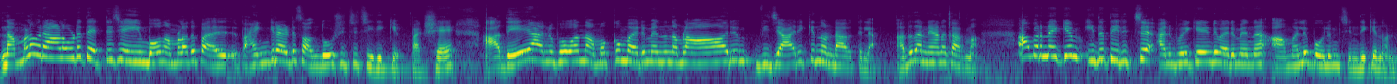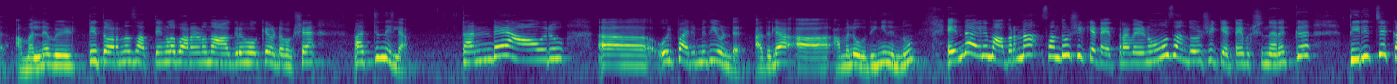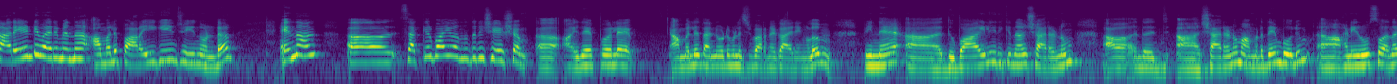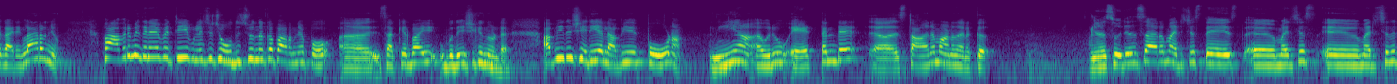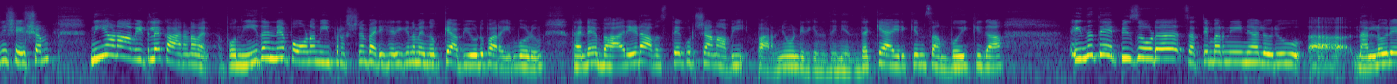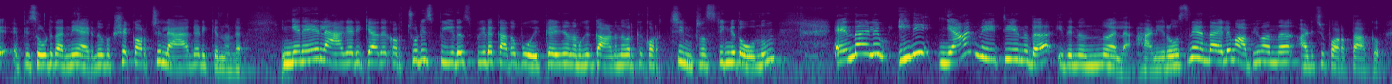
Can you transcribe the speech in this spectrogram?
നമ്മൾ ഒരാളോട് തെറ്റ് ചെയ്യുമ്പോൾ നമ്മളത് ഭയങ്കരമായിട്ട് സന്തോഷിച്ച് ചിരിക്കും. പക്ഷേ അതേ അനുഭവം നമുക്കും വരുമെന്ന് നമ്മൾ ആരും വിചാരിക്കുന്നുണ്ടാവത്തില്ല. അത് തന്നെയാണ് കർമ്മ. അപർണയ്ക്കും ഇത് തിരിച്ച് അനുഭവിക്കേണ്ടി വരുമെന്ന് അമൽ പോലും ചിന്തിക്കുന്നുണ്ട്. അമലിനെ വെട്ടി തുറന്ന് സത്യങ്ങൾ പറയണമെന്ന് ആഗ്രഹമൊക്കെ ഉണ്ട്. പക്ഷേ പറ്റുന്നില്ല. തന്റെ ആ ഒരു ഒരു പരിമിതിയുണ്ട്. അതിൽ അമൽ ഒതുങ്ങി നിന്നു. എന്തായാലും അപർണ സന്തോഷിക്കട്ടെ. എത്ര വേണോ സന്തോഷിക്കട്ടെ. പക്ഷെ നിനക്ക് തിരിച്ച് കരയേണ്ടി വരുമെന്ന് അമൽ പറയുകയും ചെയ്യുന്നുണ്ട്. എന്നാൽ സക്കീർ ബായി വന്നതിന് ശേഷം ഇതേപോലെ അമൽ തന്നോട് വിളിച്ച് പറഞ്ഞ കാര്യങ്ങളും പിന്നെ ദുബായിൽ ഇരിക്കുന്ന ശരണും ശരണും അമൃതയും പോലും ആ, ഹണി റോസ് വന്ന കാര്യങ്ങൾ അറിഞ്ഞു. അപ്പൊ അവരും ഇതിനെപ്പറ്റി വിളിച്ച് ചോദിച്ചു എന്നൊക്കെ പറഞ്ഞപ്പോൾ സക്കീർബായി ഉപദേശിക്കുന്നുണ്ട്. അപ്പൊ ഇത് ശരിയല്ല. അഭി പോണം. നീ ഒരു ഏട്ടന്റെ സ്ഥാനമാണ് നിനക്ക്. സുരേന്ദ്ര സുരേന്ദ് സാറ് മരിച്ച മരിച്ച മരിച്ചതിന് ശേഷം നീയാണ് ആ വീട്ടിലെ കാരണവൻ. അപ്പോൾ നീ തന്നെ പോകണം ഈ പ്രശ്നം പരിഹരിക്കണം എന്നൊക്കെ അബിയോട് പറയുമ്പോഴും തന്റെ ഭാര്യയുടെ അവസ്ഥയെക്കുറിച്ചാണ് അബി പറഞ്ഞുകൊണ്ടിരിക്കുന്നത്. ഇനി എന്തൊക്കെയായിരിക്കും സംഭവിക്കുക? ഇന്നത്തെ എപ്പിസോഡ് സത്യം പറഞ്ഞു കഴിഞ്ഞാൽ ഒരു നല്ലൊരു എപ്പിസോഡ് തന്നെയായിരുന്നു. പക്ഷെ കുറച്ച് ലാഗ് അടിക്കുന്നുണ്ട്. ഇങ്ങനെ ലാഗ് അടിക്കാതെ കുറച്ചുകൂടി സ്പീഡ് സ്പീഡ് കഥ പോയി കഴിഞ്ഞാൽ നമുക്ക് കാണുന്നവർക്ക് കുറച്ച് ഇൻട്രസ്റ്റിംഗ് തോന്നും. എന്തായാലും ഇനി ഞാൻ വെയിറ്റ് ചെയ്യുന്നത് ഇതിനൊന്നുമല്ല ഹണി റോസിനെ എന്തായാലും അഭി വന്ന് അടിച്ച് പുറത്താക്കും.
